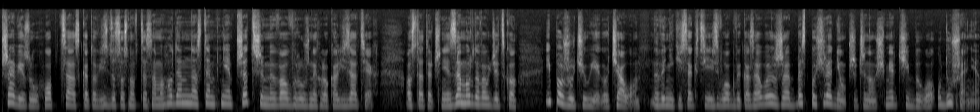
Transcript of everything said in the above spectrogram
przewiózł chłopca z Katowic do Sosnowca samochodem, następnie przetrzymywał w różnych lokalizacjach. Ostatecznie zamordował dziecko i porzucił jego ciało. Wyniki sekcji zwłok wykazały, że bezpośrednią przyczyną śmierci było uduszenie.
